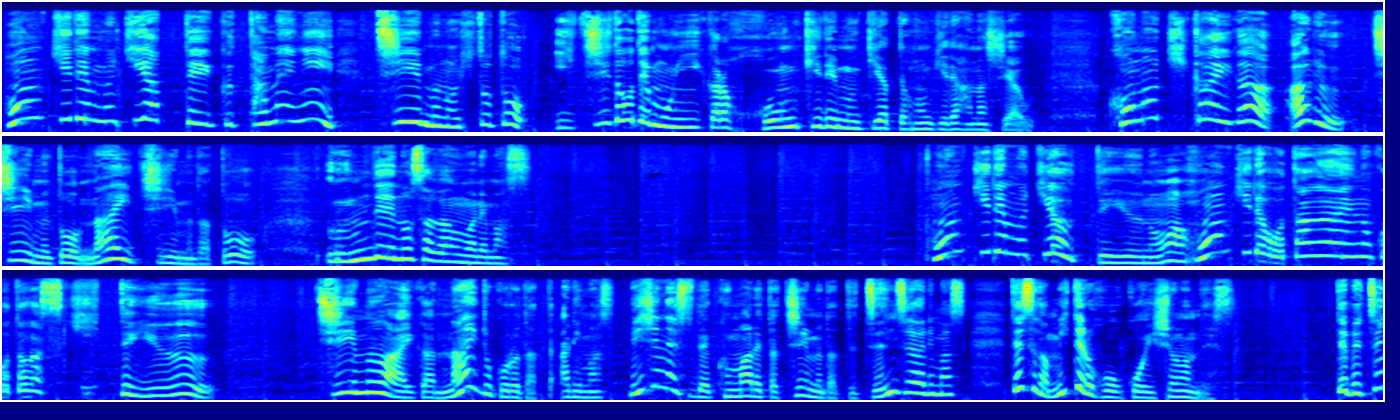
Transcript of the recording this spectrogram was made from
本気で向き合っていくためにチームの人と一度でもいいから本気で向き合って本気で話し合う。この機会があるチームとないチームだと運命の差が生まれます。本気で向き合うっていうのは本気でお互いのことが好きっていうチーム愛がないところだってあります。ビジネスで組まれたチームだって全然あります。ですが見てる方向一緒なんです。で別に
